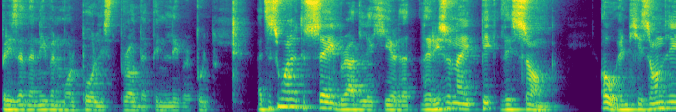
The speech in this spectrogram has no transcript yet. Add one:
present an even more polished product in Liverpool. I just wanted to say, Bradley, here that the reason I picked this song. Oh, and he's only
